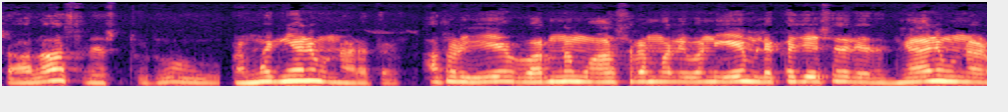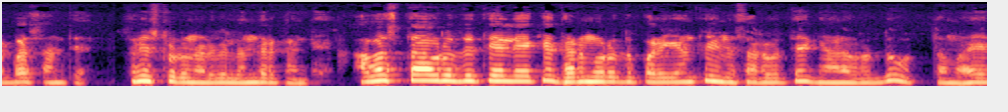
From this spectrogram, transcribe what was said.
చాలా శ్రేష్ఠుడు బ్రహ్మజ్ఞాని ఉన్నాడు అతడు అతడు ఏ వర్ణము ఆశ్రమాలు ఇవన్నీ ఏం లెక్క చేసేది లేదు జ్ఞాని ఉన్నాడు బస్ అంతే శ్రేష్ఠుడు ఉన్నాడు వీళ్ళందరికంటే అవస్థావృద్ధితే లేక ధర్మవృద్ధి పర్యంత ఈయన సర్వతే జ్ఞానవృద్ధి ఉత్తమ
